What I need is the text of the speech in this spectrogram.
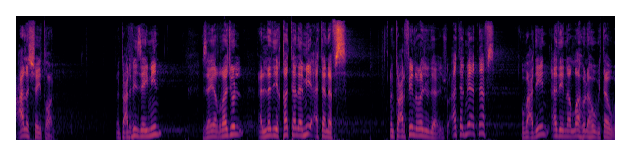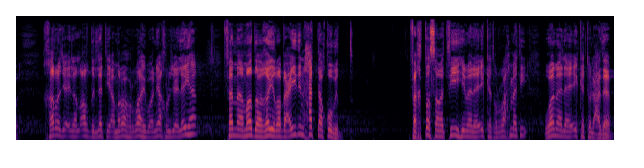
على الشيطان. أنتوا عارفين زي مين؟ زي الرجل الذي قتل مئة نفس. أنتوا عارفين الرجل ده؟ قتل مئة نفس. وبعدين أذن الله له بتوبة. خرج إلى الأرض التي أمره الراهب أن يخرج إليها فما مضى غير بعيد حتى قبض. فاختصمت فيه ملائكة الرحمة وملائكة العذاب.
